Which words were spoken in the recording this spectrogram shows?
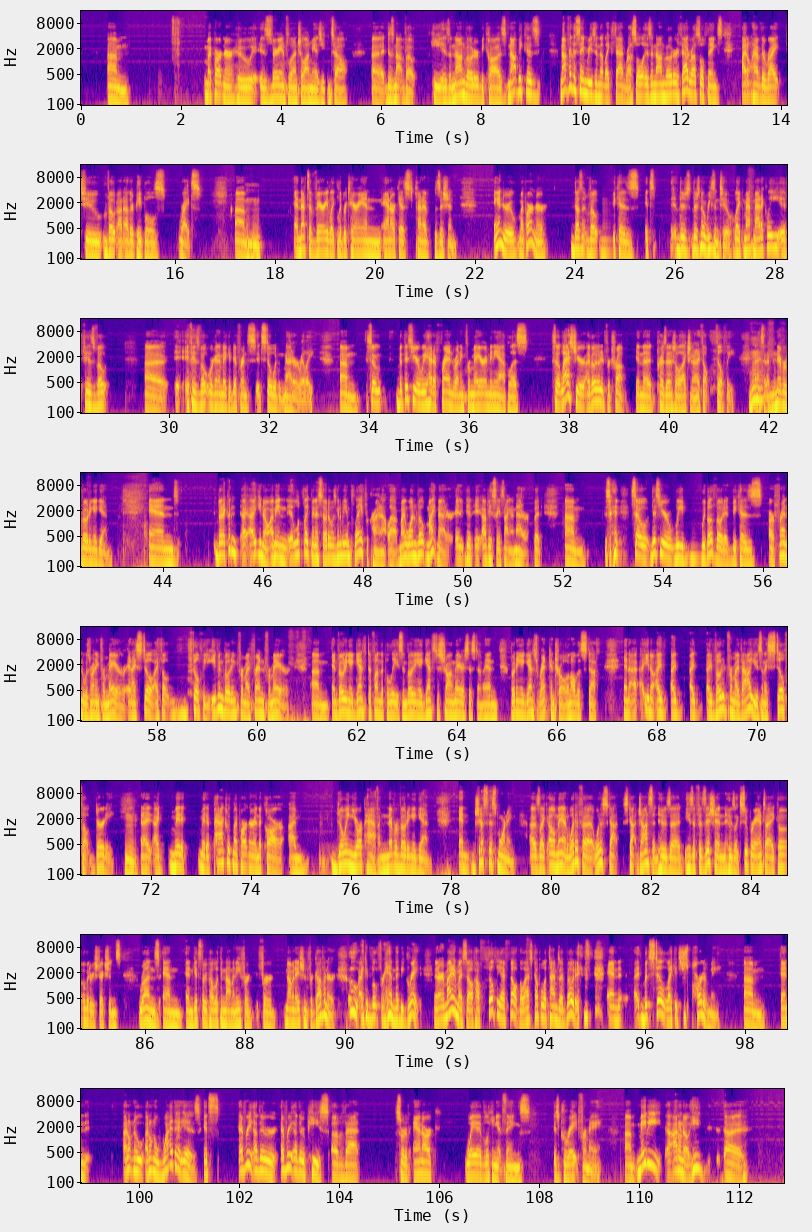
Um, my partner, who is very influential on me, as you can tell, uh, does not vote. He is a non-voter because not because not for the same reason that like Thad Russell is a non-voter. Thad Russell thinks I don't have the right to vote on other people's rights. Um, mm-hmm. and that's a very like libertarian anarchist kind of position. Andrew, my partner, doesn't vote because it's there's there's no reason to. Like mathematically, if his vote uh, if his vote were going to make a difference, it still wouldn't matter really. Um, so, but this year we had a friend running for mayor in Minneapolis. So last year I voted for Trump in the presidential election and I felt filthy. And I said, I'm never voting again. And, but I couldn't, I, I, you know, I mean, it looked like Minnesota was going to be in play for crying out loud. My one vote might matter. It obviously it's not going to matter, but, um, so this year we we both voted because our friend was running for mayor, and I still I felt filthy, even voting for my friend for mayor, um, and voting against to fund the police, and voting against a strong mayor system, and voting against rent control, and all this stuff. And I, you know, I I I, I voted for my values, and I still felt dirty. Hmm. And I, I made a made a pact with my partner in the car. I'm going your path. I'm never voting again. And just this morning, I was like, oh man, what if uh, what if Scott Scott Jensen, who's a he's a physician who's like super anti COVID restrictions, runs and and gets the Republican nominee for for nomination for governor. Ooh, I could vote for him. That'd be great. And I reminded myself how filthy I felt the last couple of times I voted, and but still, like it's just part of me. Um, and I don't know I don't know why that is. It's every other every other piece of that sort of anarch way of looking at things is great for me um, maybe I don't know. He uh,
